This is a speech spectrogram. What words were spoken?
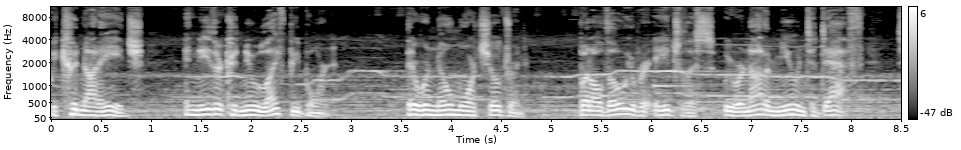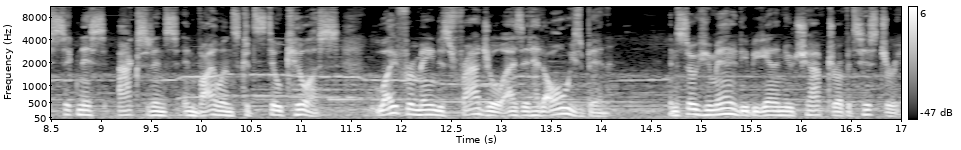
We could not age, and neither could new life be born. There were no more children. But although we were ageless, we were not immune to death. Sickness, accidents, and violence could still kill us. Life remained as fragile as it had always been. And so humanity began a new chapter of its history.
